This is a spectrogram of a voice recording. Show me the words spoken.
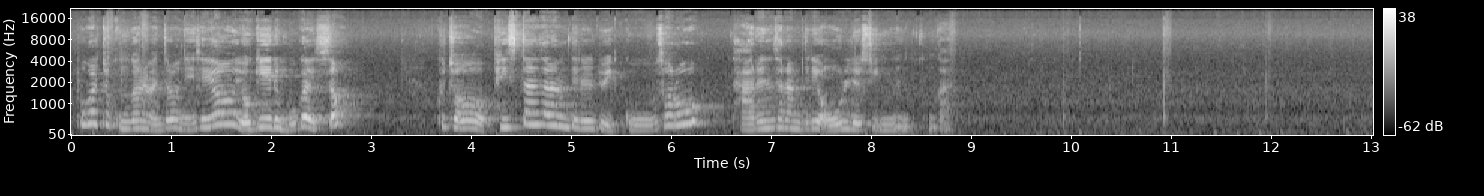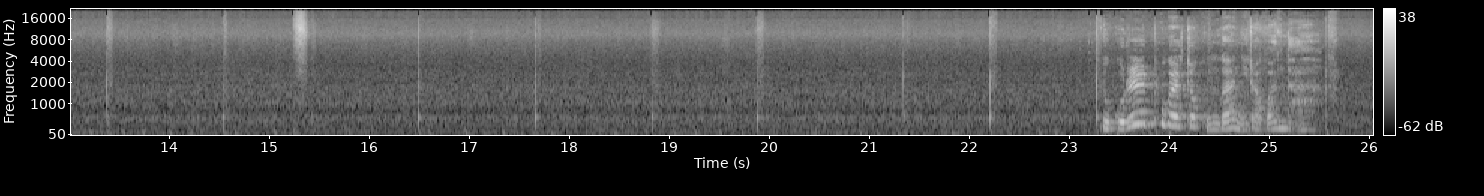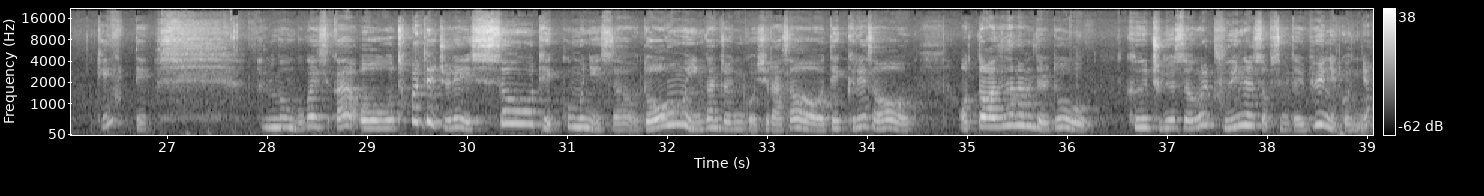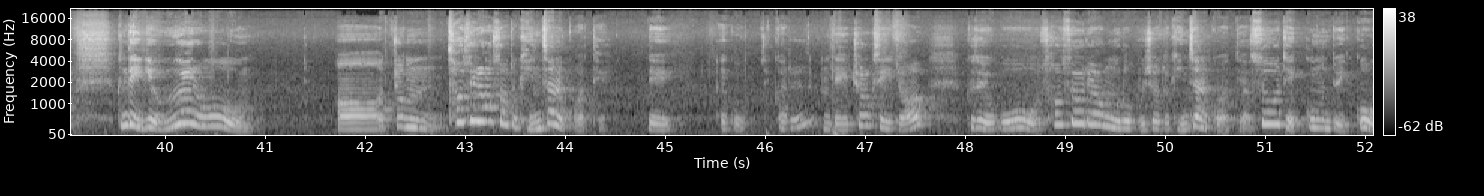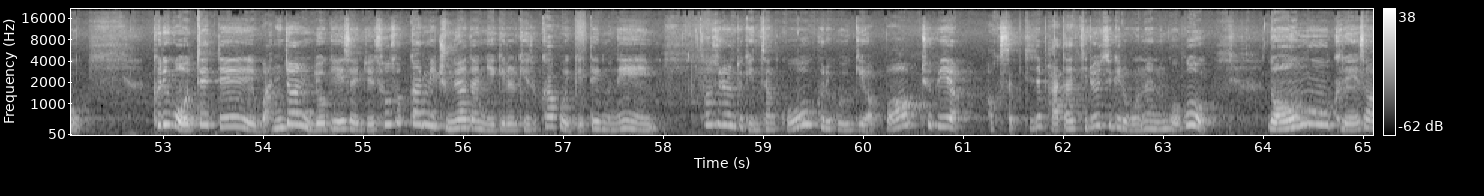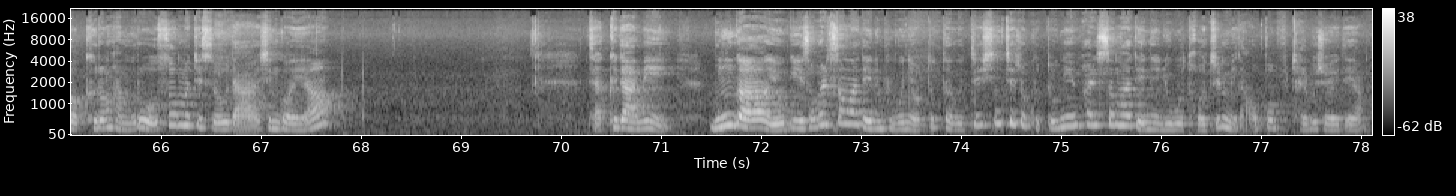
포괄적 공간을 만들어내세요. 여기에는 뭐가 있어? 그쵸. 비슷한 사람들도 있고 서로 다른 사람들이 어울릴 수 있는 공간. 요거를 포괄적 공간이라고 한다. 오케이? 네. 부분 뭐가 있을까요? 어, 첫 번째 줄에 so 대구문이 있어요. 너무 인간적인 것이라서. 네, 그래서 어떠한 사람들도 그 중요성을 부인할 수 없습니다. 이 표현이 있거든요. 근데 이게 의외로 어, 좀 서술형 써도 괜찮을 것 같아. 네. 아이고, 색깔을. 네, 초록색이죠. 그래서 요거 서술형으로 보셔도 괜찮을 것 같아요. 수 대구문도 있고, 그리고 어쨌든 완전 여기에서 이제 소속감이 중요하다는 얘기를 계속 하고 있기 때문에 서술형도 괜찮고, 그리고 여기 어법, to be accepted, 받아들여지기를 원하는 거고, 너무 그래서 그런 감으로 so much so 나신 거예요. 자, 그 다음에 뭔가 여기에서 활성화되는 부분이 어떻다고 했지? 신체적 고통이 활성화되는 요거 더 줍니다. 어법 잘 보셔야 돼요.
